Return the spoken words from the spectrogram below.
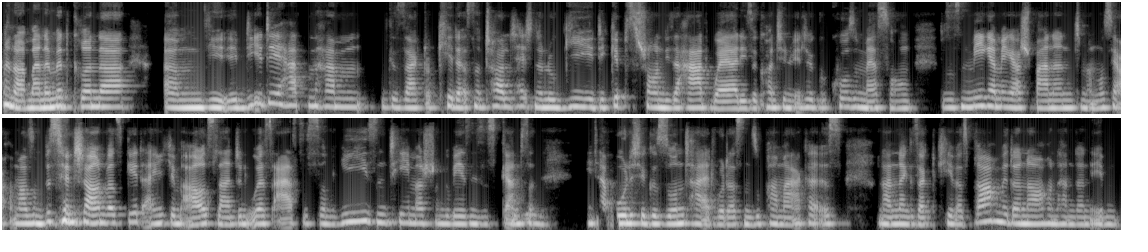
genau, meine Mitgründer ähm, die eben die Idee hatten, haben gesagt, okay, da ist eine tolle Technologie, die gibt es schon, diese Hardware, diese kontinuierliche Glukosemessung. Das ist mega, mega spannend. Man muss ja auch immer so ein bisschen schauen, was geht eigentlich im Ausland. In den USA ist das so ein Riesenthema schon gewesen, dieses ganze mhm. metabolische Gesundheit, wo das ein super Marker ist. Und haben dann gesagt, okay, was brauchen wir da noch? Und haben dann eben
